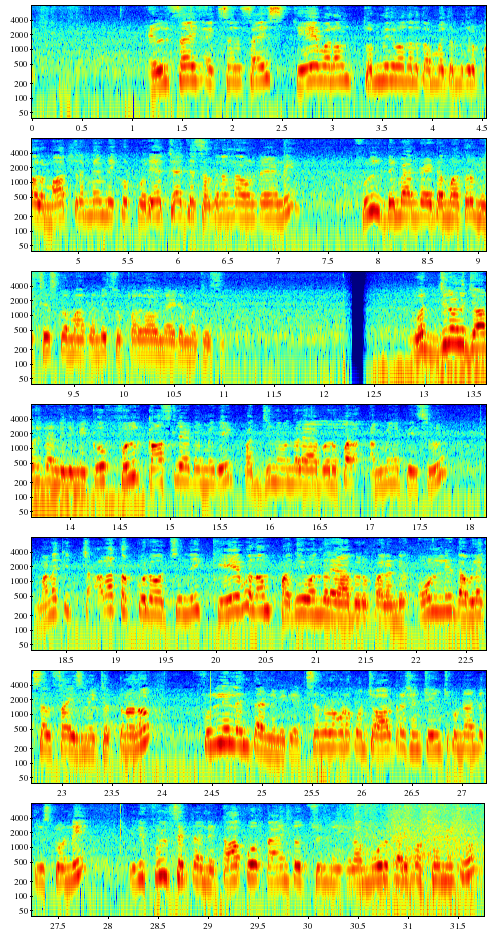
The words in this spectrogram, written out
ఎల్ సైజ్ ఎక్సెల్ సైజ్ కేవలం తొమ్మిది వందల తొంభై తొమ్మిది రూపాయలు మాత్రమే మీకు కొరియర్ ఛార్జెస్ అదనంగా ఉంటాయండి. ఫుల్ డిమాండ్ ఐటమ్ మాత్రం మిస్ చేసుకోమాకండి. సూపర్గా ఉంది ఐటమ్ వచ్చేసి. ఒరిజినల్ జార్జెట్ అండి ఇది మీకు. ఫుల్ కాస్ట్లీ ఐటమ్ ఇది. పద్దెనిమిది వందల యాభై రూపాయలు అమ్మిన పీసు మనకి చాలా తక్కువలో వచ్చింది. కేవలం పది వందల యాభై రూపాయలు అండి ఓన్లీ డబుల్ ఎక్స్ఎల్ సైజ్ మీకు చెప్తున్నాను. ఫుల్లీ లెంత్ అండి మీకు. ఎక్సెల్లో కూడా కొంచెం ఆల్టరేషన్ చేయించుకుంటా అంటే తీసుకోండి. ఇది ఫుల్ సెట్ అండి. టాప్ ప్యాంట్ వచ్చింది ఇలా మూడు కలిపి వస్తాయి మీకు.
